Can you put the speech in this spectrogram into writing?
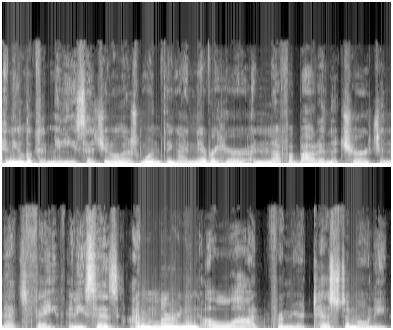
And he looked at me and he says, You know, there's one thing I never hear enough about in the church, and that's faith. And he says, I'm learning a lot from your testimony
